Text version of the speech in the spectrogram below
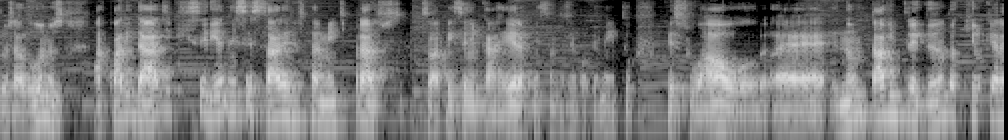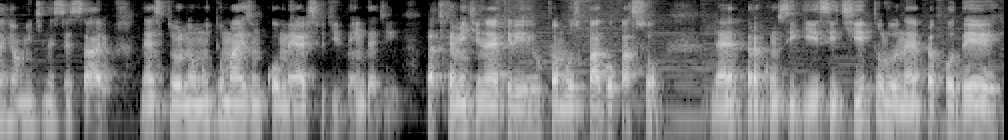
os alunos a qualidade que seria necessária justamente para, sei lá, pensando em carreira, pensando em desenvolvimento pessoal, é, não estava entregando aquilo que era realmente necessário, né, se tornou muito mais um comércio de venda de praticamente, né, aquele o famoso pagou passou, né, para conseguir esse título, né, para poder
